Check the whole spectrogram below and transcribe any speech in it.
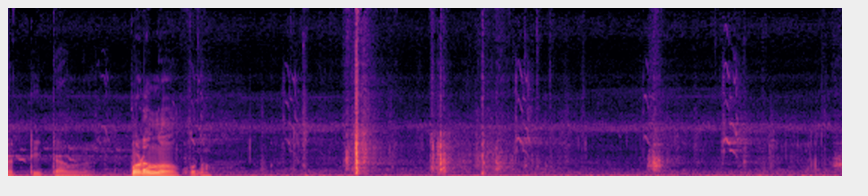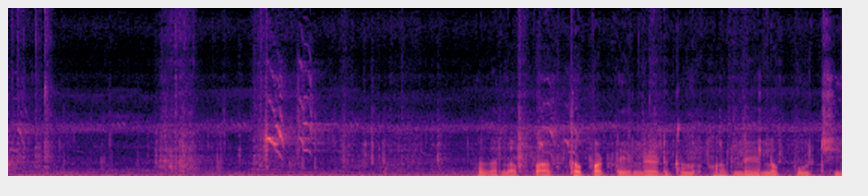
கட்டிட்டாங்க. போடுங்க போடுங்க. அதெல்லாம் பார்த்த பட்டையில் எடுக்கணும். அதில் எல்லாம் பூச்சி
